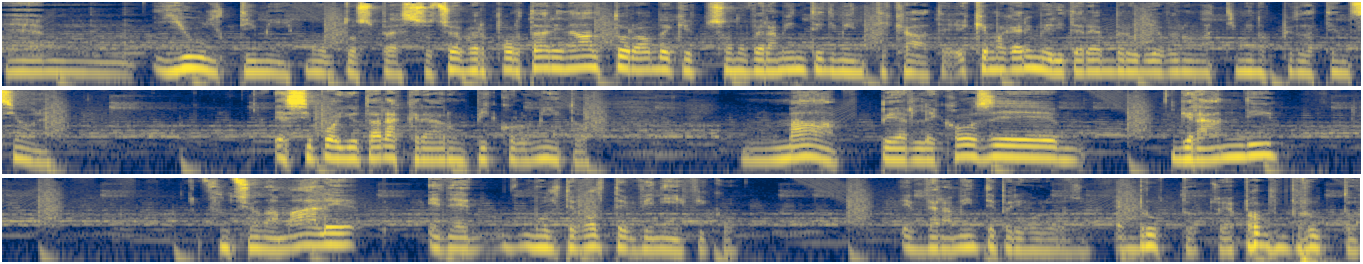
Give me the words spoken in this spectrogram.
ehm, gli ultimi molto spesso, cioè per portare in alto robe che sono veramente dimenticate e che magari meriterebbero di avere un attimino più d'attenzione. E si può aiutare a creare un piccolo mito, ma per le cose grandi funziona male ed è molte volte benefico. È veramente pericoloso, è brutto, cioè è proprio brutto,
